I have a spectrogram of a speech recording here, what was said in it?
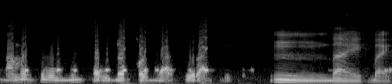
selama itu memenuhi koridor koridor aturan gitu. Hmm, baik, baik.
